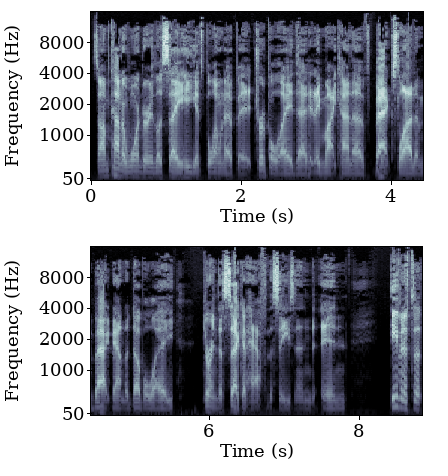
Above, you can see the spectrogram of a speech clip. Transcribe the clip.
So I'm kind of wondering. Let's say he gets blown up at AAA, that they might kind of backslide him back down to Double A during the second half of the season, and even if the,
